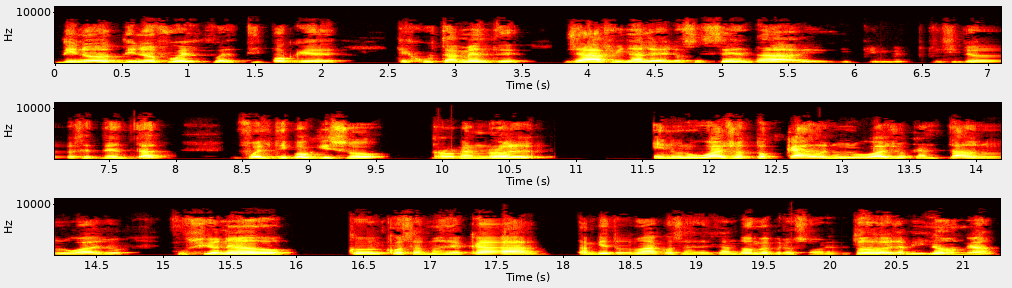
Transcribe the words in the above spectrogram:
Dino, Dino fue, el, fue el tipo que, que justamente ya a finales de los 60 y, y principios de los 70 fue el tipo que hizo rock and roll en uruguayo, tocado en uruguayo, cantado en uruguayo, fusionado con cosas más de acá, también tomaba cosas del candombe, pero sobre todo de la milonga,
